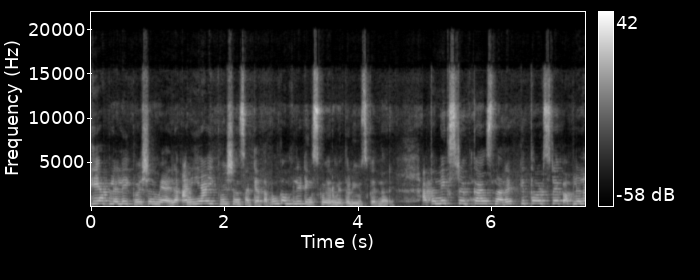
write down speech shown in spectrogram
हे आपल्याला इक्वेशन मिळालं आणि या इक्वेशनसाठी आता आपण कम्प्लिटिंग स्क्वेअर मेथड यूज करणार आहे. आता नेक्स्ट स्टेप काय असणार आहे? की थर्ड स्टेप आपल्याला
